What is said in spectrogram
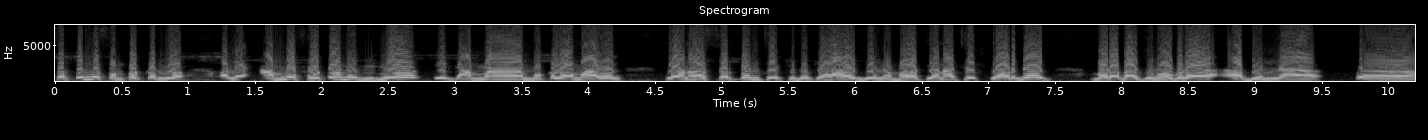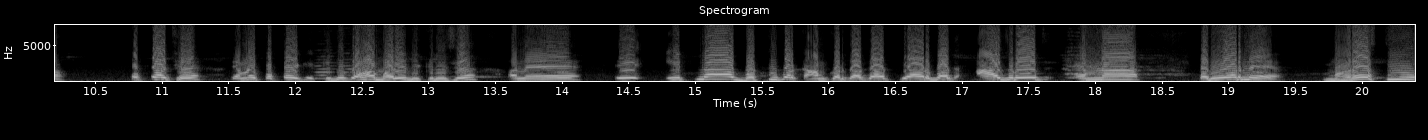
સરપંચનો સંપર્ક કર્યો અને આમનો ફોટો અને વીડિયો એ ગામમાં મોકલવામાં આવેલ. ત્યાંના સરપંચે કીધું કે, હા બેન અમારા ત્યાંના છે. ત્યારબાદ મારા બાજુમાં ઉભેલા આ બેનના પપ્પા છે. એમણે પપ્પાએ કીધું કે, હા, મારી દીકરી છે. અને એ ઈંટના ભઠ્ઠી પર કામ કરતા હતા. ત્યારબાદ આજ રોજ એમના પરિવારને મહારાષ્ટ્રથી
